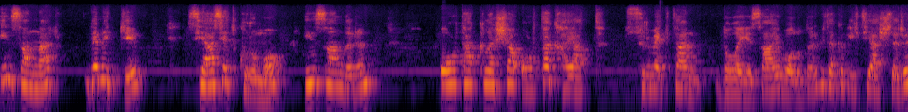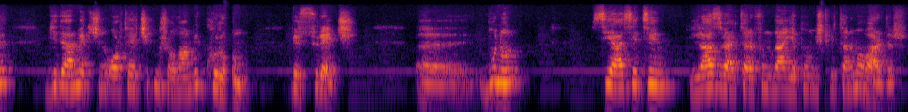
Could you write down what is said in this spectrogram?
insanlar demek ki siyaset kurumu insanların ortaklaşa ortak hayat sürmekten dolayı sahip oldukları bir takım ihtiyaçları gidermek için ortaya çıkmış olan bir kurum, bir süreç. Ee, bunun siyasetin Laswell tarafından yapılmış bir tanımı vardır.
